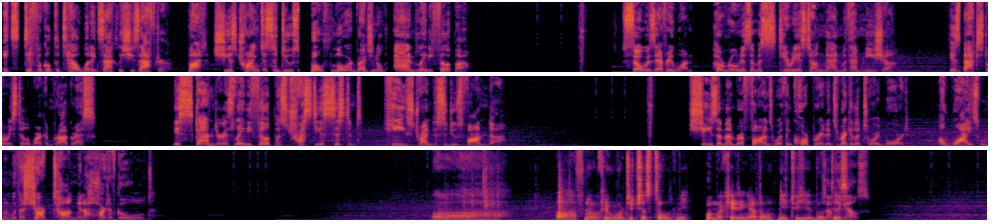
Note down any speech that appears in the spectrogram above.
It's difficult to tell what exactly she's after, but she is trying to seduce both Lord Reginald and Lady Philippa. So is everyone. Haroon is a mysterious young man with amnesia. His backstory's still a work in progress. Iskander is Lady Philippa's trusty assistant. He's trying to seduce Vonda. She's a member of Farnsworth Incorporated's regulatory board. A wise woman with a sharp tongue and a heart of gold. Ah, I have no clue what you just told me. Who am I kidding? I don't need to hear about Something this. else?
